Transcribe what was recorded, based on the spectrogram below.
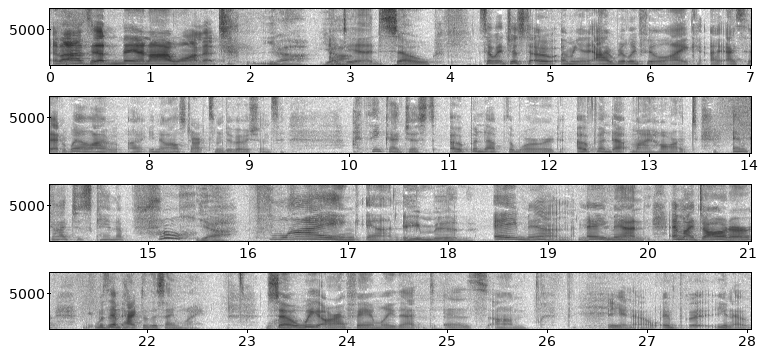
and I said, "Man, I want it." Yeah. Yeah. I did. So, so it just, oh, I mean, I really feel like I, I said, well, I, I, you know, I'll start some devotions. I think I just opened up the Word, opened up my heart, and God just kind of whew, Yeah. flying in. Amen. Amen. Amen. and my daughter was impacted the same way. So we are a family that is, um, you know, imp- you know,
